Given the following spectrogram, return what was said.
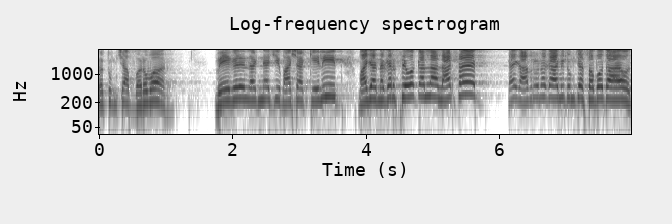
तर तुमच्या बरोबर वेगळे लढण्याची भाषा केलीत. माझ्या नगरसेवकांना लाडसाहेब काय घाबरू नका आम्ही तुमच्यासोबत आहोत.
